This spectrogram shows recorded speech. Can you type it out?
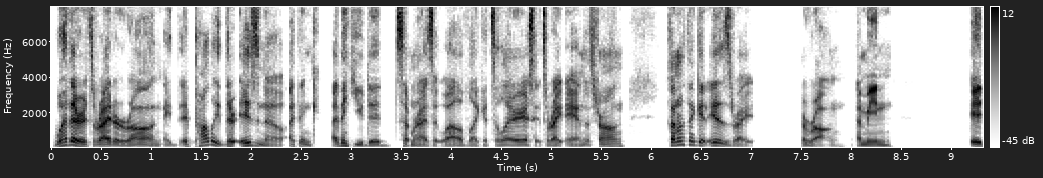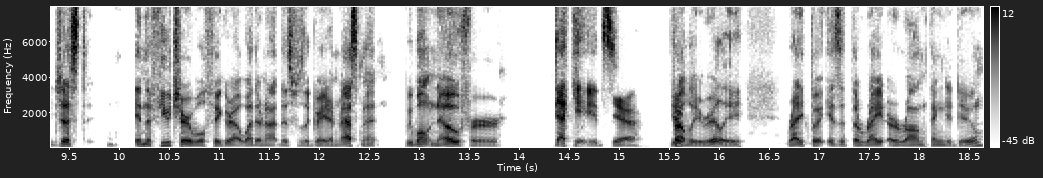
Whether it's right or wrong, it, it probably there is no. I think I think you did summarize it well. of Like it's hilarious, it's right and it's wrong. 'Cause I don't think it is right or wrong. I mean, it just in the future we'll figure out whether or not this was a great investment. We won't know for decades, Yeah. Yep. probably really, right? But is it the right or wrong thing to do?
